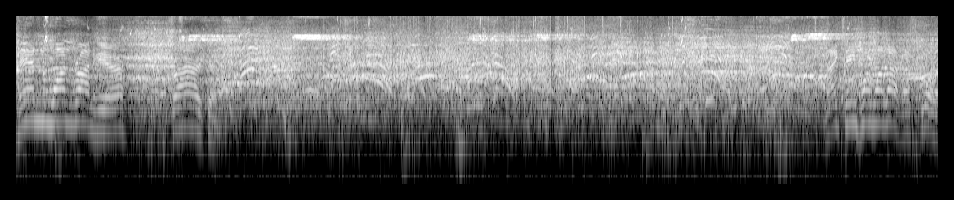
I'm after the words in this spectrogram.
10-1 run here for Ireton. Nineteen point one left. That's quarter.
